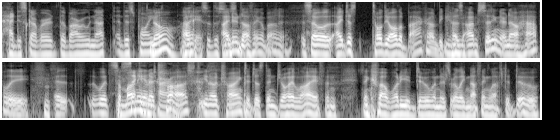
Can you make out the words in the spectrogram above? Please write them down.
had discovered the Baru nut at this point? No. Okay, I, so this is I knew the... nothing about it. So I just told you all the background because mm-hmm. I'm sitting there now happily uh, with some money in a trust, you know, trying to just enjoy life and think about what do you do when there's really nothing left to do.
